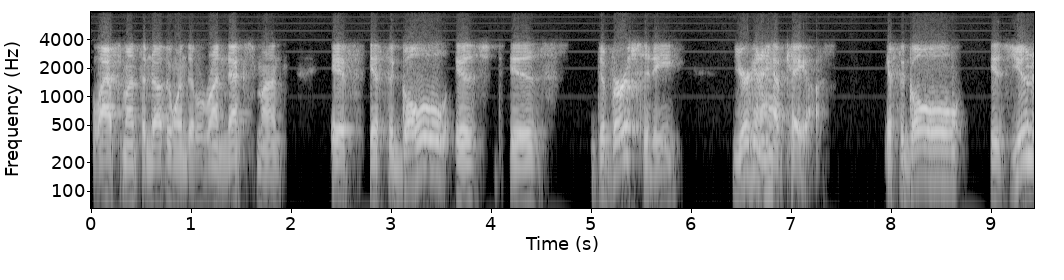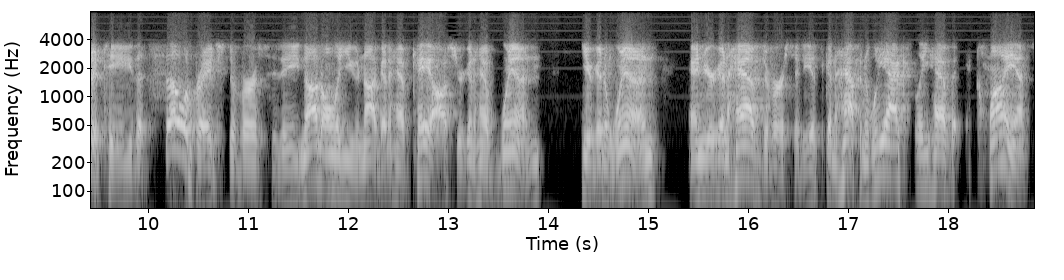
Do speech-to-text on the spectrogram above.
last month, another one that'll run next month if if the goal is is diversity, you're going to have chaos. If the goal is unity that celebrates diversity, not only are you not going to have chaos, you're going to have win. You're going to win, and you're going to have diversity. It's going to happen. We actually have clients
